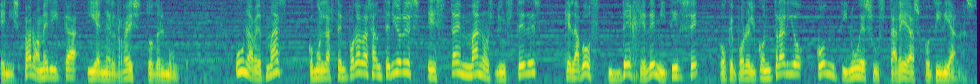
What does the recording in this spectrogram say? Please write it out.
en Hispanoamérica y en el resto del mundo. Una vez más, como en las temporadas anteriores, está en manos de ustedes que la voz deje de emitirse o que por el contrario continúe sus tareas cotidianas.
